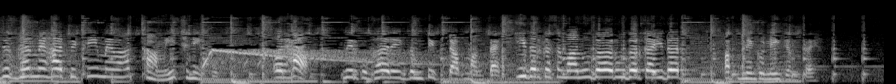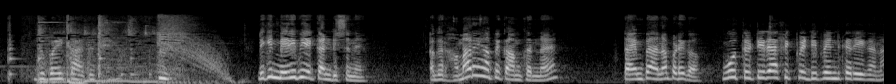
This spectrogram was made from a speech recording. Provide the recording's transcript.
जिस घर में हार्पिक नहीं मैं वहाँ कामीच नहीं हूँ और हाँ मेरे को घर एकदम टिप टाप माँगता है। इधर का सामान उधर उधर का इधर। अपने को नहीं जमता है। दुबई का आदत है ना? लेकिन मेरी भी एक कंडीशन है। अगर हमारे यहाँ पे काम करना है टाइम पे आना पड़ेगा। वो तो ट्रैफ़िक पे डिपेंड करेगा ना।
